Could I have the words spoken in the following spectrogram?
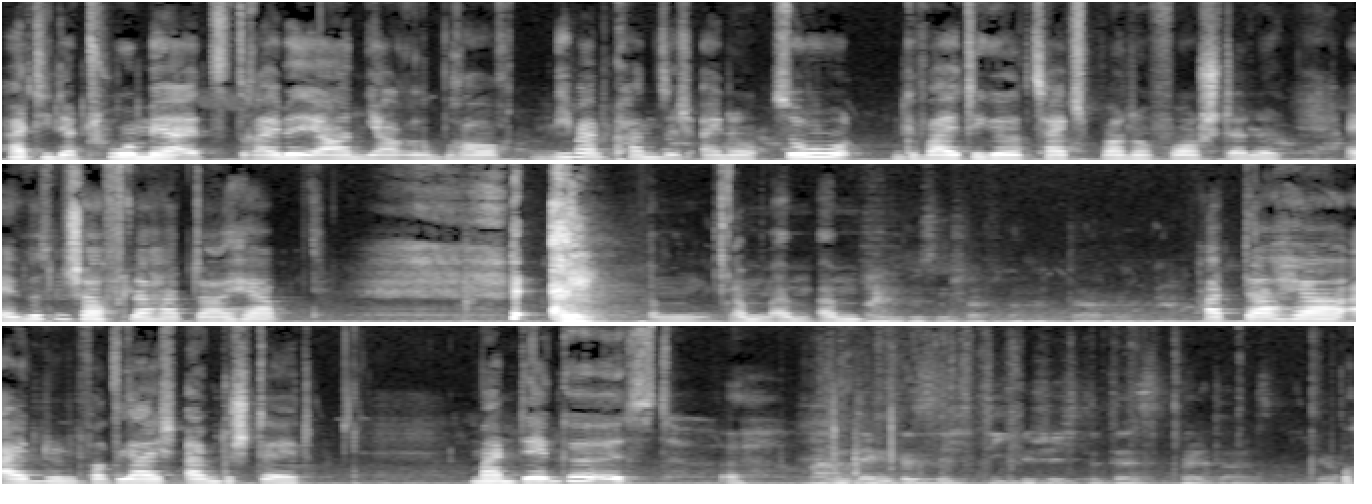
hat die Natur mehr als drei Milliarden Jahre gebraucht. Niemand kann sich eine so gewaltige Zeitspanne vorstellen. Ein Wissenschaftler hat daher ähm, ähm, ähm, Ein Wissenschaftler hat da. hat daher einen Vergleich angestellt. Man denke ist Man denke sich die Geschichte des Weltalls. Ja?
